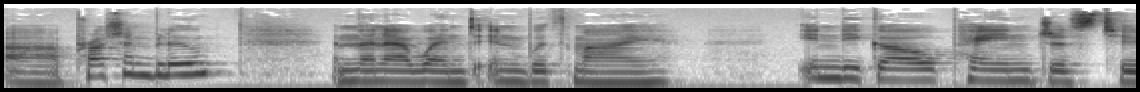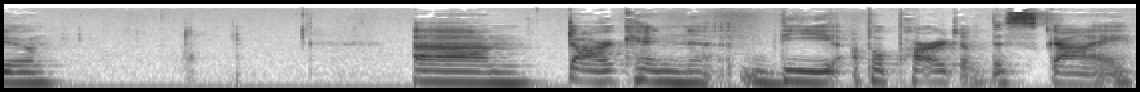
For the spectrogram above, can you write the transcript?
uh, Prussian blue, and then I went in with my indigo paint just to um, darken the upper part of the sky.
